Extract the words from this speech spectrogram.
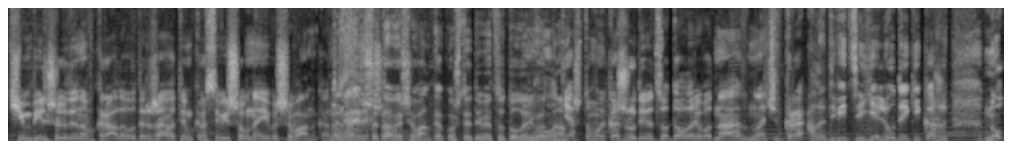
чим більше людина вкрали у держави, тим красивіше у неї вишиванка. Ти Ну, знаєш, що та вишиванка коштує 900 доларів Ну, одна? от я ж тому і кажу, 900 доларів одна, значить вкрав. Але дивіться, є люди, які кажуть: ну,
